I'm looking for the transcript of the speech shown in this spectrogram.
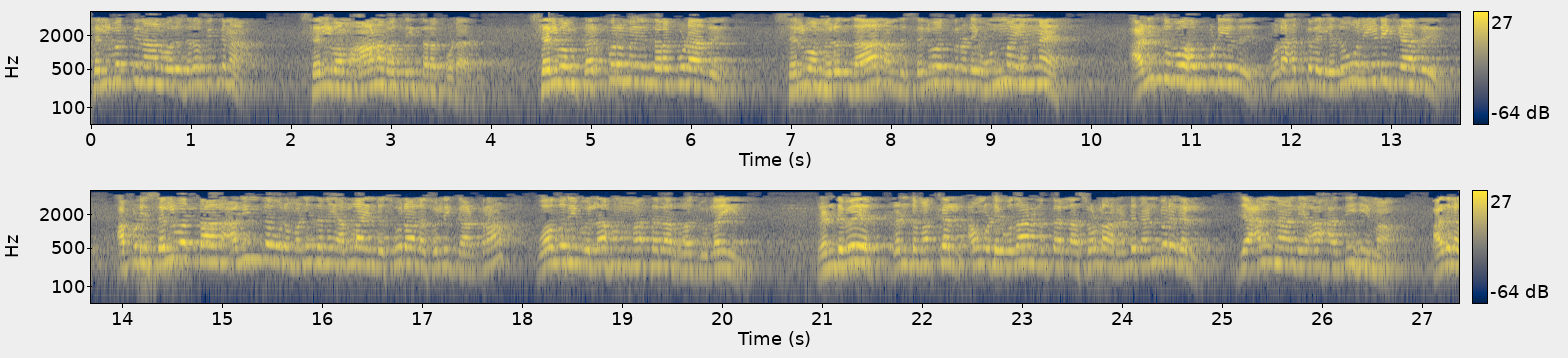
செல்வத்தினால் வருகிற ஃபித்னா செல்வம் ஆணவத்தை தரக்கூடாது செல்வம் தற்பெருமையை தரக்கூடாது செல்வம் இருந்தால் அந்த செல்வத்தினுடைய உண்மை என்ன அழிந்து போகக்கூடியது உலகத்தில் எதுவும் நீடிக்காது அப்படி செல்வத்தால் அழிந்த ஒரு மனிதனை அல்லாஹ் இந்த சூறால சொல்லி காட்டுறான் ரெண்டு பேர் ரெண்டு மக்கள் அவங்களுடைய உதாரணத்தை எல்லாம் சொல்றான் ரெண்டு நண்பர்கள் ஜஅல்னாலி அஹதிஹிமா அதுல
